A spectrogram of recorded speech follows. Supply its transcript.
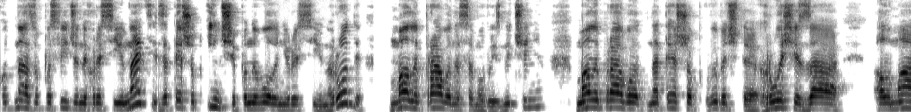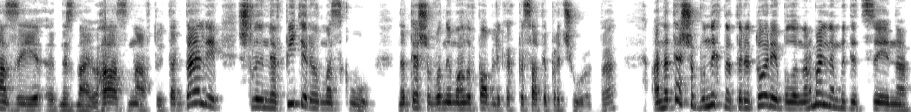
одна з упосліджених Росією націй, за те, щоб інші поневолені Росією народи мали право на самовизначення, мали право на те, щоб, вибачте, гроші за алмази, е, не знаю, газ, нафту і так далі, йшли не в Пітер і в Москву на те, щоб вони могли в пабліках писати про чурок, да? а на те, щоб у них на території була нормальна медицина,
